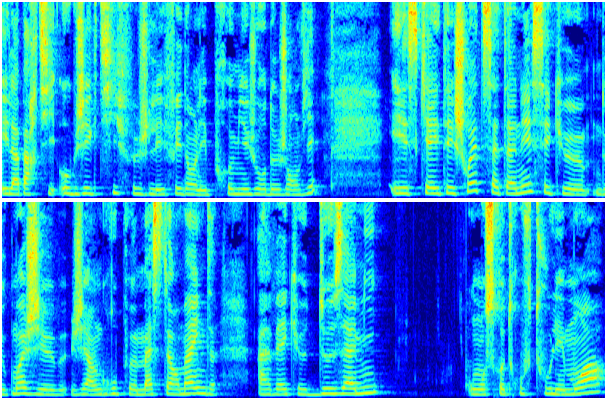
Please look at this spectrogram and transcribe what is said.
Et la partie objectif, je l'ai fait dans les premiers jours de janvier. Et ce qui a été chouette cette année, c'est que donc moi j'ai un groupe mastermind avec deux amis où on se retrouve tous les mois.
